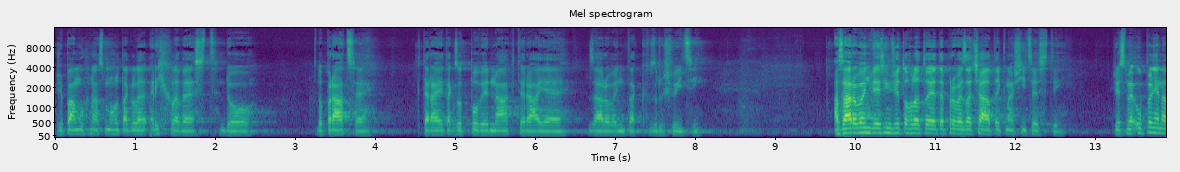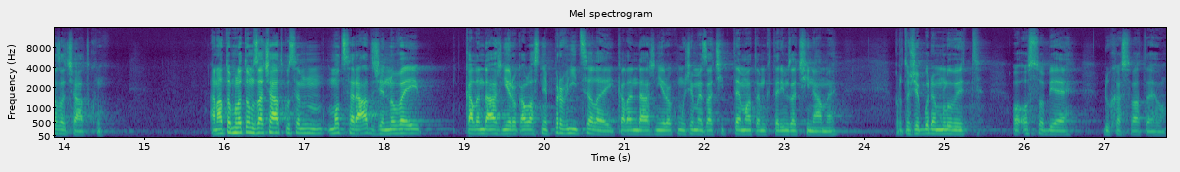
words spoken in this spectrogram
že Pán Bůh nás mohl takhle rychle vést do, do práce, která je tak zodpovědná, která je zároveň tak vzrušující. A zároveň věřím, že tohle je teprve začátek naší cesty. Že jsme úplně na začátku. A na tomhle začátku jsem moc rád, že nový kalendářní rok a vlastně první celý kalendářní rok můžeme začít tématem, kterým začínáme. Protože budeme mluvit o osobě Ducha Svatého.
